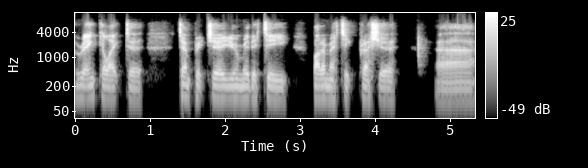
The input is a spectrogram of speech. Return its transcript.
rain collector, temperature, humidity, barometric pressure, uh,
